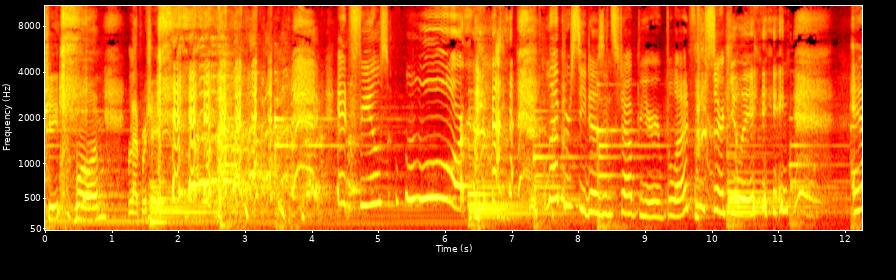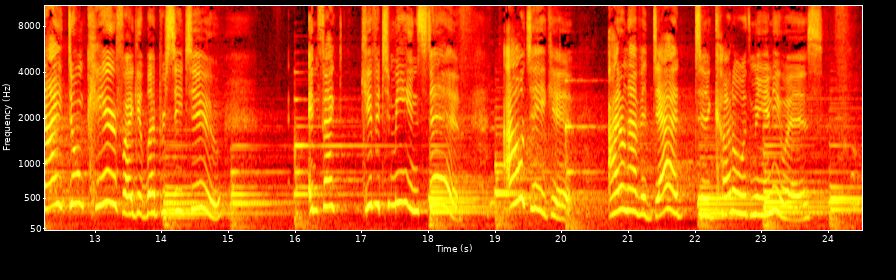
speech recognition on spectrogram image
Greasy, warm, leprosy. It feels warm. Leprosy doesn't stop your blood from circulating. and I don't care if I get leprosy too. In fact, give it to me instead. I'll take it. I don't have a dad to cuddle with me, anyways.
